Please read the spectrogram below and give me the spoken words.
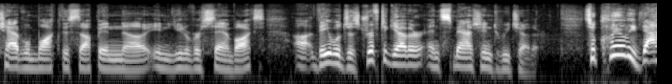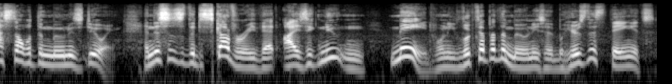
Chad will mock this up in, uh, in Universe Sandbox, uh, they will just drift together and smash into each other. So clearly that's not what the moon is doing. And this is the discovery that Isaac Newton made. When he looked up at the moon, he said, well, here's this thing, it's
